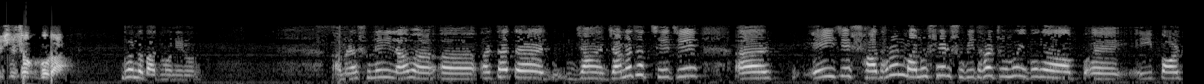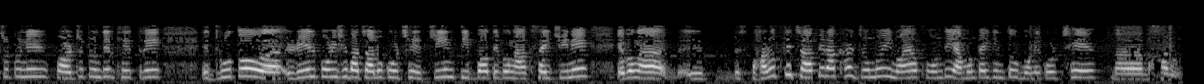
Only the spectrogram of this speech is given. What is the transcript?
বিশেষজ্ঞরা। ধন্যবাদ মনিরুল। আমরা শুনে নিলাম অর্থাৎ জানা যাচ্ছে যে এই যে সাধারণ মানুষের সুবিধার জন্য এবং এই পর্যটনের, পর্যটনদের ক্ষেত্রে দ্রুত রেল পরিষেবা চালু করছে চীন, তিব্বত এবং আকসাই চীনে এবং ভারতকে চাপে রাখার জন্যই নয়া ফোন দিয়ে এমনটাই কিন্তু মনে করছে ভারত।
